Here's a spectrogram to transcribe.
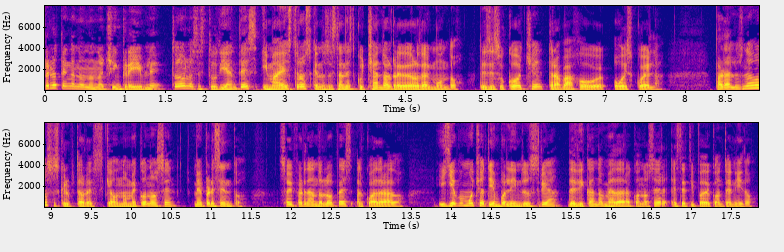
Espero tengan una noche increíble todos los estudiantes y maestros que nos están escuchando alrededor del mundo, desde su coche, trabajo o, escuela. Para los nuevos suscriptores que aún no me conocen, me presento. Soy Fernando López al cuadrado y llevo mucho tiempo en la industria dedicándome a dar a conocer este tipo de contenido.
